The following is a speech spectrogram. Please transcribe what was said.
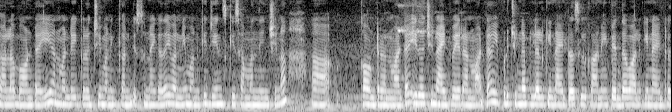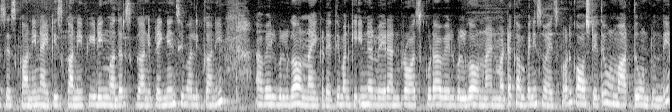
చాలా బాగుంటాయి. అనమాట ఇక్కడ వచ్చి మనకి కనిపిస్తున్నాయి కదా ఇవన్నీ మనకి జీన్స్కి సంబంధించిన కౌంటర్ అనమాట ఇది వచ్చి నైట్ వేర్ అనమాట ఇప్పుడు చిన్నపిల్లలకి నైట్ డ్రెస్సులు కానీ పెద్దవాళ్ళకి నైట్ డ్రెస్సెస్ కానీ నైటీస్ కానీ ఫీడింగ్ మదర్స్ కానీ ప్రెగ్నెన్సీ వాళ్ళకి కానీ అవైలబుల్గా ఉన్నాయి ఇక్కడైతే. మనకి ఇన్నర్ వేర్ అండ్ బ్రాస్ కూడా అవైలబుల్గా ఉన్నాయన్నమాట కంపెనీస్ వైజ్ కూడా కాస్ట్ అయితే మారుతూ ఉంటుంది.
